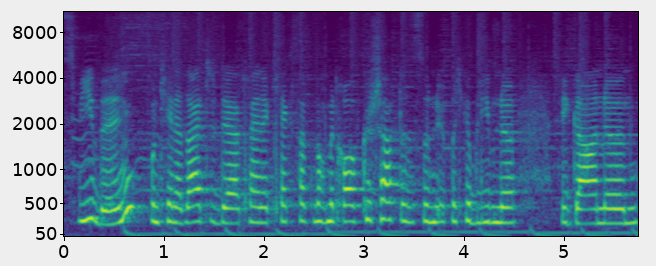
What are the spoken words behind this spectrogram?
Zwiebeln. Und hier an der Seite der kleine Klecks hat es noch mit drauf geschafft. Das ist so eine übrig gebliebene vegane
